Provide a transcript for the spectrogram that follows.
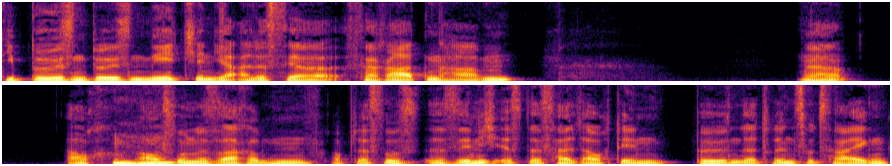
die bösen, bösen Mädchen ja alles ja verraten haben. Ja, auch, mhm. auch so eine Sache, hm, ob das so sinnig ist, das halt auch den Bösen da drin zu zeigen.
